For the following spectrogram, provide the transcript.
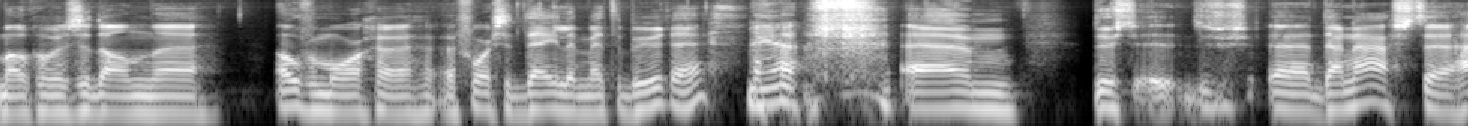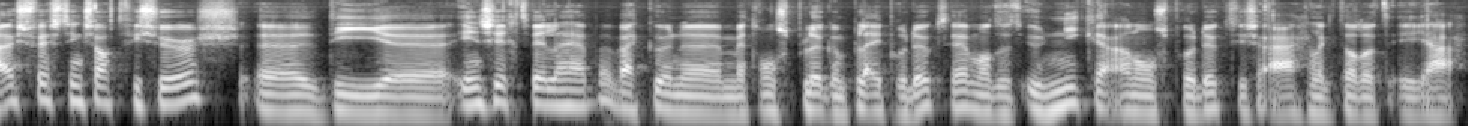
mogen we ze dan eh, overmorgen eh, voor ze delen met de buren. Hè? Ja, Ehm, dus eh, dus daarnaast huisvestingsadviseurs die inzicht willen hebben. Wij kunnen met ons plug-and-play product, hè, want het unieke aan ons product is eigenlijk dat het ja,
